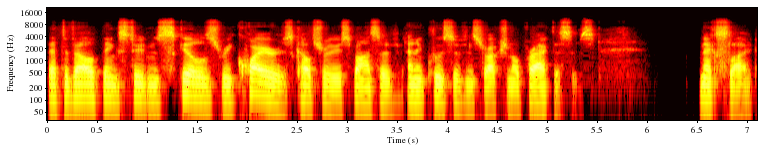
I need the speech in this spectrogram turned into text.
that developing students' skills requires culturally responsive and inclusive instructional practices. Next slide.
